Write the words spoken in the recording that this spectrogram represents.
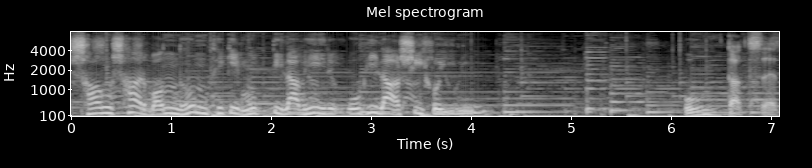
সংসার বন্ধন থেকে মুক্তি লাভের অভিলাষী হইনি। ওম তৎসৎ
